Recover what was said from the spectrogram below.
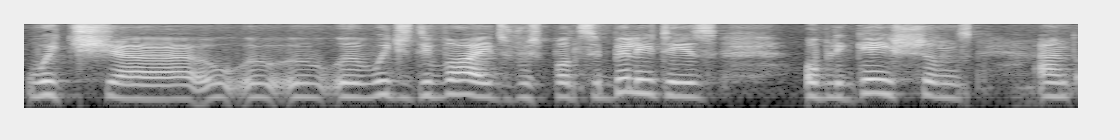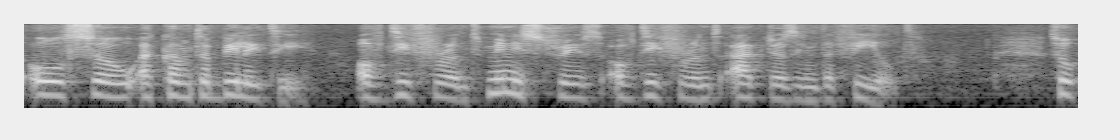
which, uh, which divides responsibilities, obligations, and also accountability of different ministries, of different actors in the field. So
